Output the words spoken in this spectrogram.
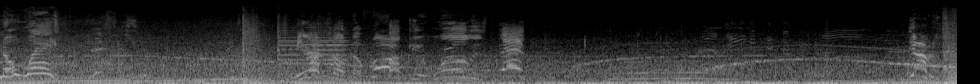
No way! What in the fucking world is that? That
